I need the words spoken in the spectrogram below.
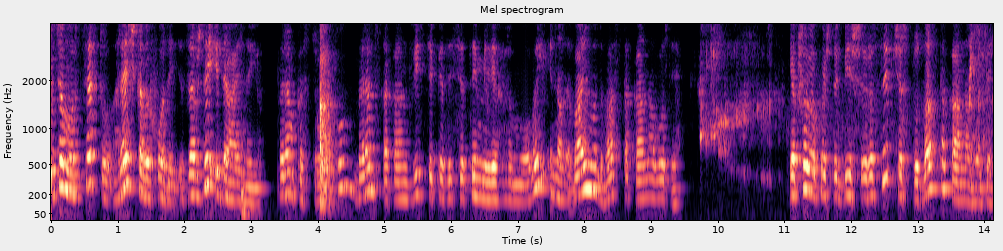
По цьому рецепту гречка виходить завжди ідеальною. Беремо каструльку, беремо стакан 250 мг і наливаємо 2 стакана води. Якщо ви хочете більш розсипчасту, 2 стакана води.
